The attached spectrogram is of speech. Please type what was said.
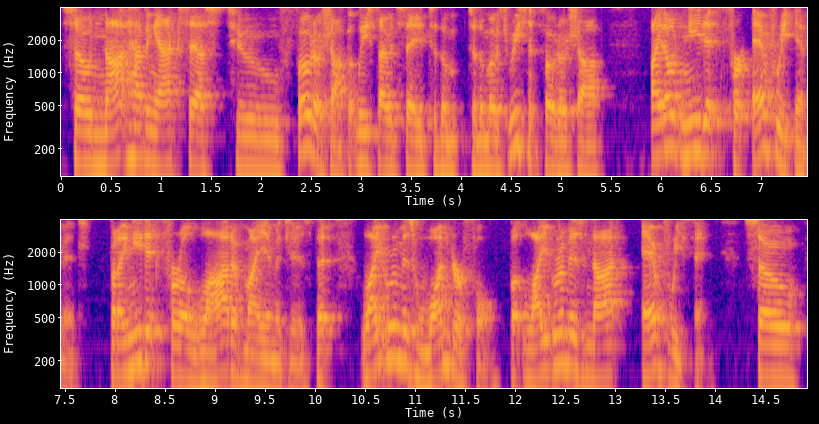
So not having access to Photoshop, at least I would say to the to the most recent Photoshop, I don't need it for every image but I need it for a lot of my images. That Lightroom is wonderful, but Lightroom is not everything. So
